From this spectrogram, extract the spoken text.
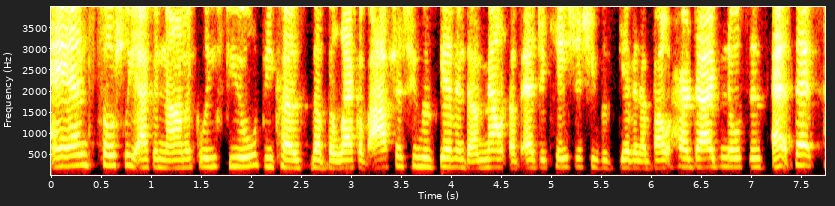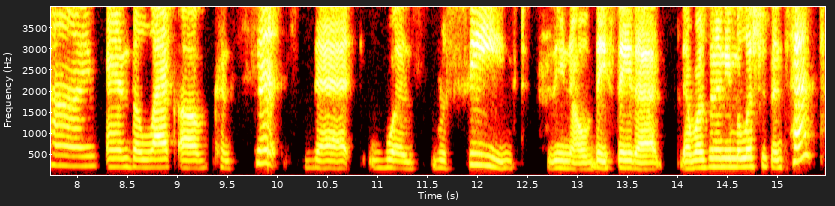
and socially economically fueled because of the lack of options she was given, the amount of education she was given about her diagnosis at that time, and the lack of consent that was received. You know they say that there wasn't any malicious intent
